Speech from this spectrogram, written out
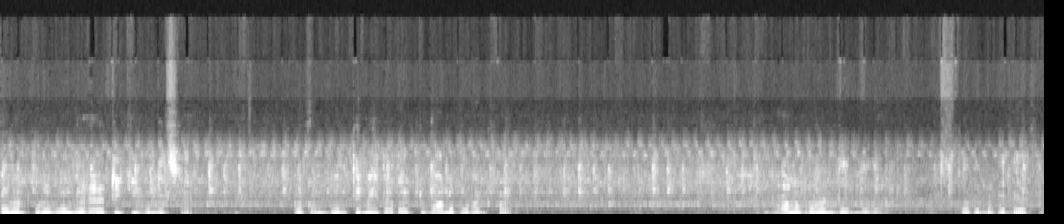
কমেন্ট করে বলবে হ্যাঁ ঠিকই বলেছে। ওরকম বলতে নেই, দাদা, একটু ভালো কমেন্ট করে ভালো কমেন্ট দেন, দাদা তাতে লোকে দেখে।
